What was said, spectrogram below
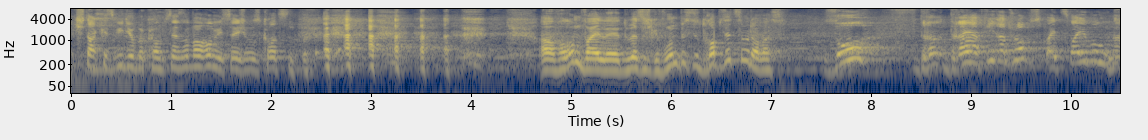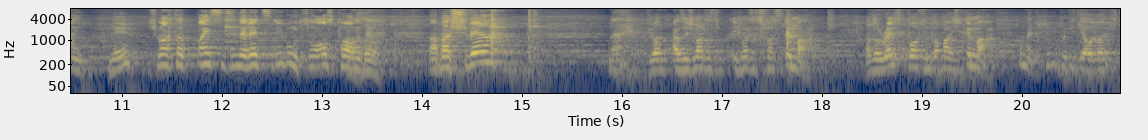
klickstarkes Video bekommst. Der so, warum? Ich so, ich muss kotzen. Aber warum? Weil äh, du das nicht gewohnt bist, du Drop sitze oder was? So, Dre- Dreier, Vierer Drops bei zwei Übungen? Nein. Nee? Ich mache das meistens in der letzten Übung zum Auspowern. Aber schwer, Nein. Also ich mache das, ich mach das fast immer. Also Rest Pause und Drop mache ich immer. Guck mal, meine Pumpe, wie die auch läuft.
